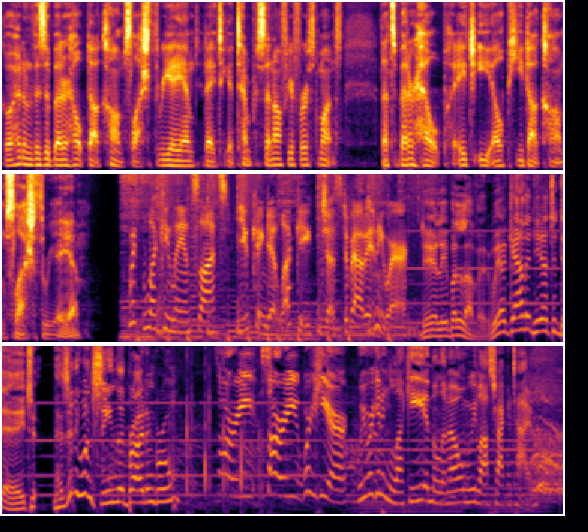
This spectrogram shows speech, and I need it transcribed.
go ahead and visit betterhelp.com slash 3am today to get 10% off your first month. That's betterhelp, H-E-L-P dot com slash 3am. With Lucky Land slots, you can get lucky just about anywhere. Dearly beloved, we are gathered here today to. Has anyone seen the bride and groom? Sorry, sorry, we're here. We were getting lucky in the limo and we lost track of time.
